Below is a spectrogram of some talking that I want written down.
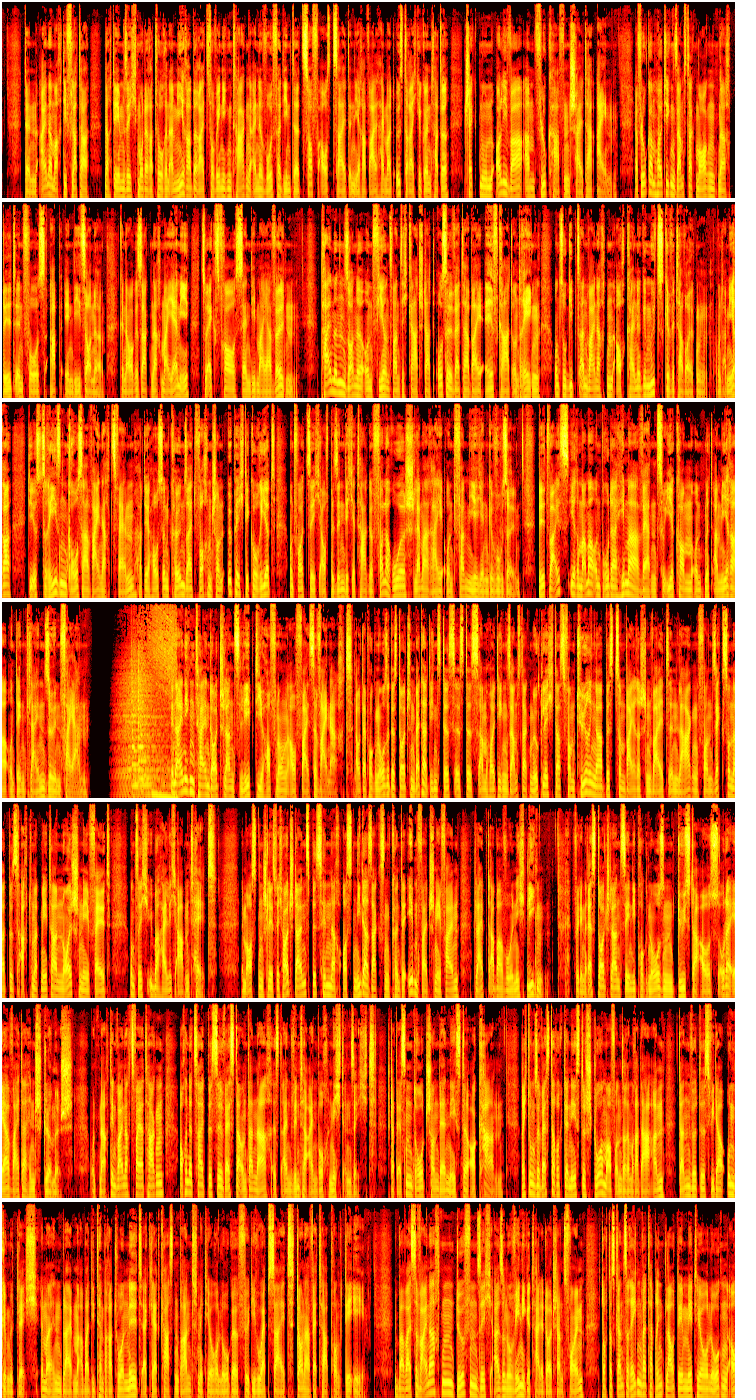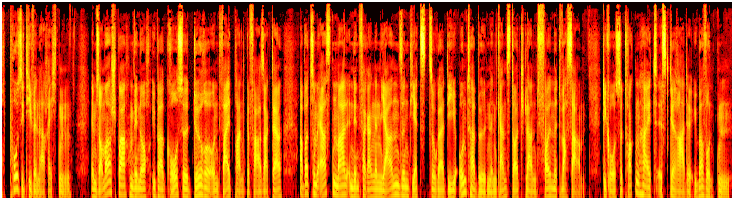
Denn einer macht die Flatter. Nachdem sich Moderatorin Amira bereits vor wenigen Tagen eine wohlverdiente Zoff-Auszeit in ihrer Wahlheimat Österreich gegönnt hatte, checkt nun Oliver am Flughafenschalter ein. Er flog am heutigen Samstagmorgen nach Bildinfos ab in die Sonne. Genauer gesagt nach Miami zu Ex-Frau Sandy Meyer-Wölden. Palmen, Sonne und 24 Grad statt Usselwetter bei 11 Grad und Regen. Und so gibt's an Weihnachten auch keine Gemütsgewitterwolken. Und Amira, die ist riesengroßer Weihnachtsfan, hat ihr Haus in Köln seit Wochen schon üppig dekoriert und freut sich auf besinnliche Tage voller Ruhe, Schlemmerei und Familiengewusel. Bild weiß, ihre Mama und Bruder Himmer werden zu ihr kommen und mit Amira und den kleinen Söhnen feiern. In einigen Teilen Deutschlands lebt die Hoffnung auf weiße Weihnacht. Laut der Prognose des Deutschen Wetterdienstes ist es am heutigen Samstag möglich, dass vom Thüringer bis zum Bayerischen Wald in Lagen von 600 bis 800 Metern Neuschnee fällt und sich über Heiligabend hält. Im Osten Schleswig-Holsteins bis hin nach Ostniedersachsen könnte ebenfalls Schnee fallen, bleibt aber wohl nicht liegen. Für den Rest Deutschlands sehen die Prognosen düster aus oder eher weiterhin stürmisch. Und nach den Weihnachtsfeiertagen, auch in der Zeit bis Silvester und danach, ist ein Wintereinbruch nicht in Sicht. Stattdessen droht schon der nächste Orkan. Richtung Silvester rückt der nächste Sturm auf unserem Radar an, dann wird es wieder ungemütlich. Immerhin bleiben aber die Temperaturen mild, erklärt Carsten Brandt, Meteorologe für die Website donnerwetter.de. Über weiße Weihnachten dürfen sich also nur wenige Teile Deutschlands freuen. Doch das ganze Regenwetter bringt laut dem Meteorologen auch positive Nachrichten. Im Sommer sprachen wir noch über große Dürre und Waldbrandgefahr, sagt er. Aber zum ersten Mal in den vergangenen Jahren sind jetzt sogar die Unterböden in ganz Deutschland voll mit Wasser. Die große Trockenheit ist gerade überwunden.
